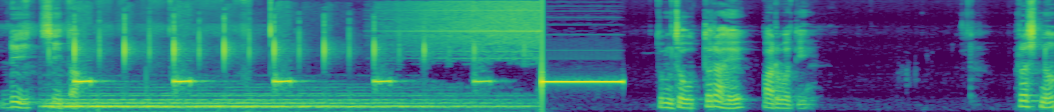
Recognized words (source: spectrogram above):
D. Sita. तुमचं उत्तर आहे पार्वती. प्रश्न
